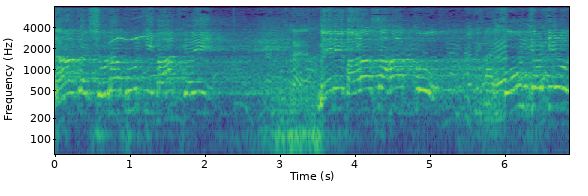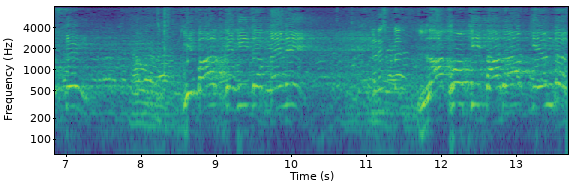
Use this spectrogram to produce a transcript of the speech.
जहाँ तक शोलापुर की बात करें, मैंने बाड़ा साहब को फ़ोन करके उस दिन ये बात कही जब मैंने लाखों की तादाद के अंदर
